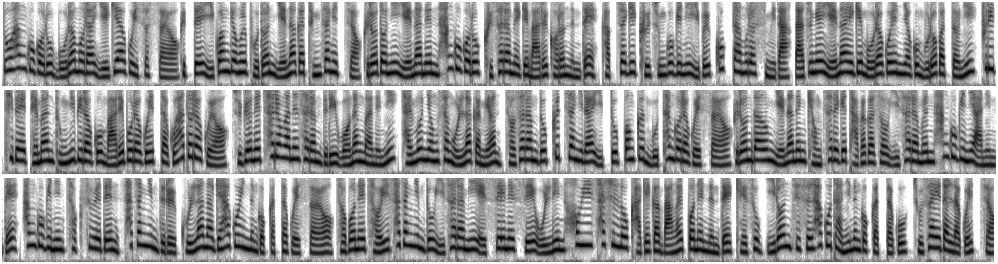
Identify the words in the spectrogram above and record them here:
또 한국어로 뭐라 뭐라 얘기하고 있었어요. 그때 이 광경을 보던 예나가 등장했죠. 그러더니 예나는 한국어로 그 사람에게 말을 걸었는데 갑자기 그 중국인이 입을 꾹 다물었습니다. 나중에 예나에게 뭐라고 했냐고 물어봤더니 프리팁에 대만 독립이라고 말해보라고 했다고 하더라고요. 주변에 촬영하는 사람들이 워낙 많으니 잘못 영상 올라가면 저 사람도 끝장이라 입도 뻥끗 못한 거라고 했어요. 그런 다음 예나는 경찰에게 다가가서 이 사람은 한 한국인이 아닌데 한국인인 척 스웨덴 사장님들을 곤란하게 하고 있는 것 같다고 했어요. 저번에 저희 사장님도 이 사람이 SNS에 올린 허위 사실로 가게가 망할 뻔했는데 계속 이런 짓을 하고 다니는 것 같다고 조사해달라고 했죠.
